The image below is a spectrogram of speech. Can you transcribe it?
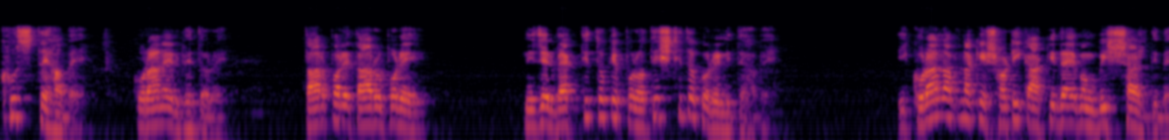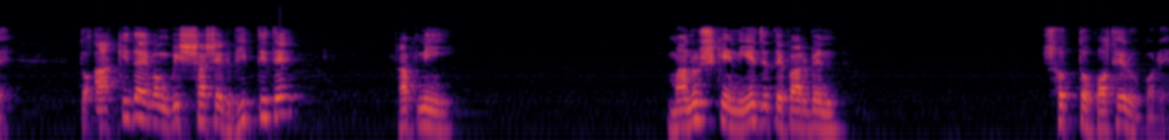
খুঁজতে হবে কোরআনের ভেতরে। তারপরে তার উপরে নিজের ব্যক্তিত্বকে প্রতিষ্ঠিত করে নিতে হবে। এই কোরআন আপনাকে সঠিক আকিদা এবং বিশ্বাস দিবে। তো আকিদা এবং বিশ্বাসের ভিত্তিতে আপনি মানুষকে নিয়ে যেতে পারবেন সত্য পথের উপরে।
